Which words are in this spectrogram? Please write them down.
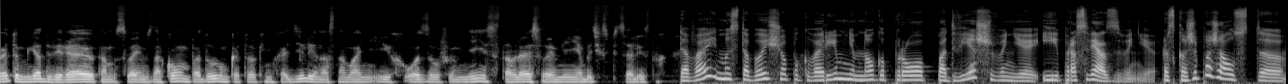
Поэтому я доверяю там своим знакомым, подругам, которые к ним ходили, и на основании их отзывов и мнений составляю свое мнение об этих специалистах. Давай мы с тобой еще поговорим немного про подвешивание и про связывание. Расскажи, пожалуйста,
